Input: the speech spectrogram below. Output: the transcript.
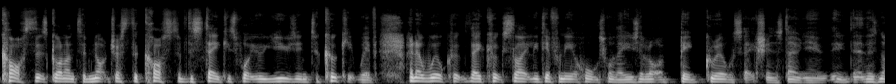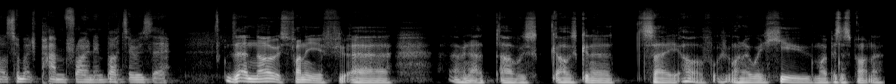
cost that's gone on to not just the cost of the steak, it's what you're using to cook it with. And I will cook they cook slightly differently at Hawksmoor. They use a lot of big grill sections, don't you? There's not so much pan frying in butter, is there? No, it's funny if uh, I mean I, I was I was going to say oh I know when Huw, my business partner,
